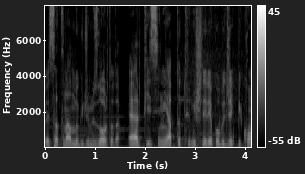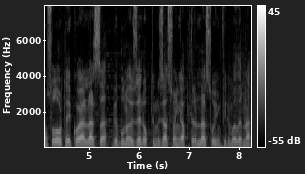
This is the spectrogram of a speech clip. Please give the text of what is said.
ve satın alma gücümüz de ortada. Eğer PC'nin yaptığı tüm işleri yapabilecek bir konsol ortaya koyarlarsa ve buna özel optimizasyon yaptırırlarsa oyun firmalarına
